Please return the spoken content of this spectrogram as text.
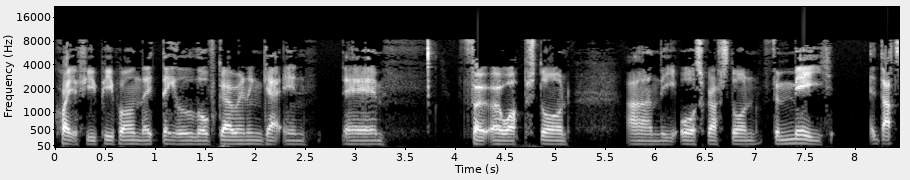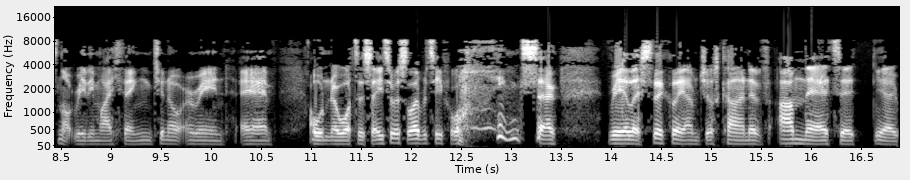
quite a few people, and they they love going and getting um, photo ops done and the autographs done. For me, that's not really my thing. Do you know what I mean? Um, I wouldn't know what to say to a celebrity for one thing. So realistically, I'm just kind of I'm there to you know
